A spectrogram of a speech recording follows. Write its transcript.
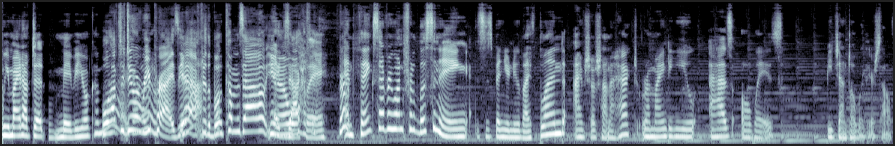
We might have to, maybe you'll come back. We'll back. have to do a reprise. Yeah, yeah, after the book comes out, you know. Exactly. We'll to... And thanks everyone for listening. This has been your New Life Blend. I'm Shoshanna Hecht, reminding you, as always, be gentle with yourself.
